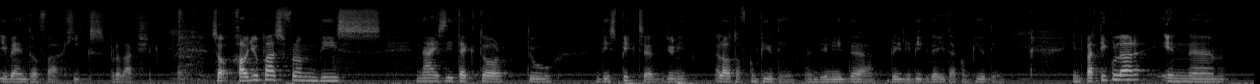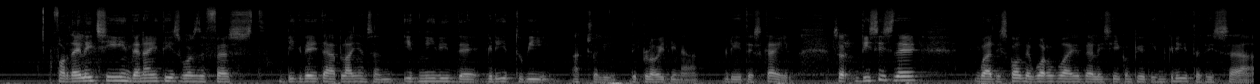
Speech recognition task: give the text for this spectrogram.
event of a Higgs production. So how you pass from this nice detector to this picture, you need a lot of computing, and you need uh, really big data computing. In particular, in um, for the LHC in the 90s was the first big data appliance, and it needed the grid to be actually deployed in a grid scale. So this is the what is called the worldwide LHC computing grid that is, uh,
